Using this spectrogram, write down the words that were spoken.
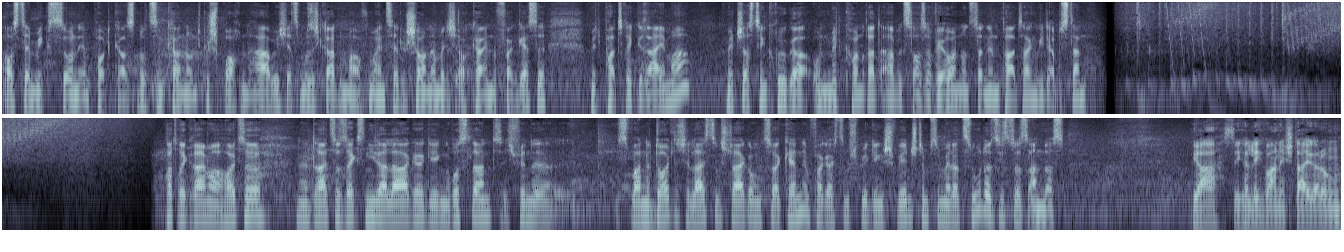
aus der Mixzone im Podcast nutzen kann und gesprochen habe ich. Jetzt muss ich gerade nochmal auf meinen Zettel schauen, damit ich auch keinen vergesse, mit Patrick Reimer, mit Justin Krüger und mit Konrad Abelshauser. Wir hören uns dann in ein paar Tagen wieder. Bis dann. Patrick Reimer, heute eine 3 zu 6 Niederlage gegen Russland. Ich finde, es war eine deutliche Leistungssteigerung zu erkennen im Vergleich zum Spiel gegen Schweden. Stimmst du mir dazu oder siehst du das anders? Ja, sicherlich war eine Steigerung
